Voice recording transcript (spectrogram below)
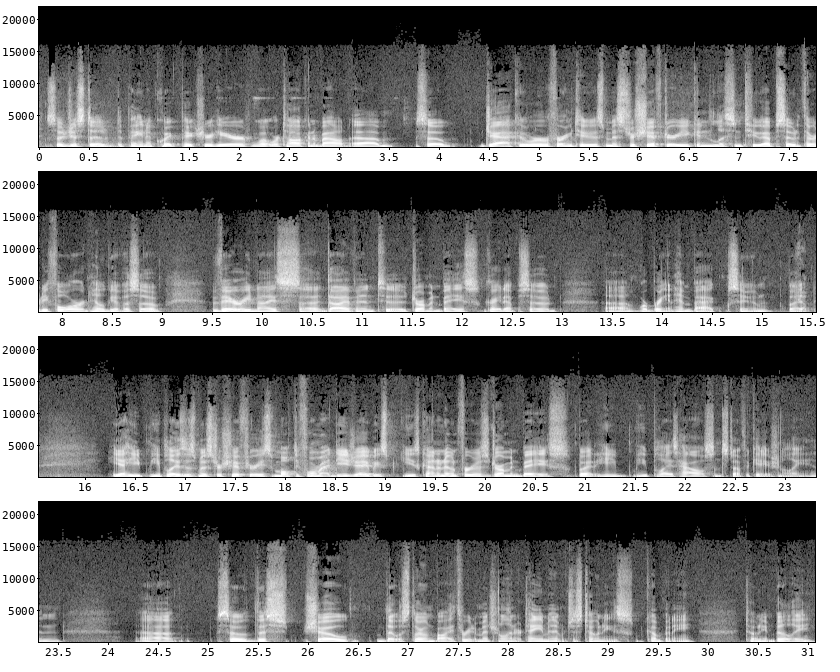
So just to, to paint a quick picture here, what we're talking about. Um, so Jack, who we're referring to, is Mr. Shifter. You can listen to episode 34, and he'll give us a very nice uh, dive into drum and bass. Great episode. Uh, we're bringing him back soon, but. Yep. Yeah, he, he plays as Mr. Shifter. He's a multi-format DJ, but he's, he's kind of known for his drum and bass, but he, he plays house and stuff occasionally. And uh, so this show that was thrown by Three Dimensional Entertainment, which is Tony's company, Tony and Billy,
